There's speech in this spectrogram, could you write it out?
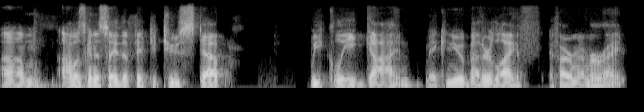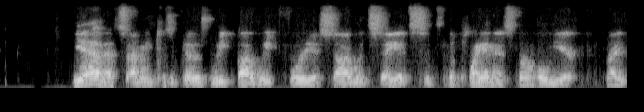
Um, I was gonna say the 52 step weekly guide, making you a better life, if I remember right. Yeah, that's I mean because it goes week by week for you. So I would say it's it's the plan is for a whole year, right?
